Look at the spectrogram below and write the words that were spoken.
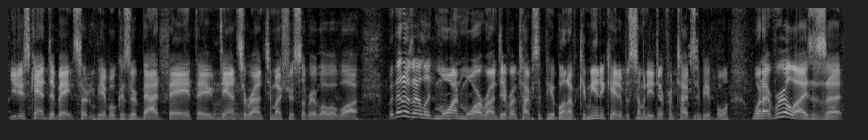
you just can't debate certain people because they're bad faith, they dance Around too much, they're slippery, blah blah blah. But then as I look more and more around different types of people, and I've communicated with so many different types of people, what I've realized is that.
